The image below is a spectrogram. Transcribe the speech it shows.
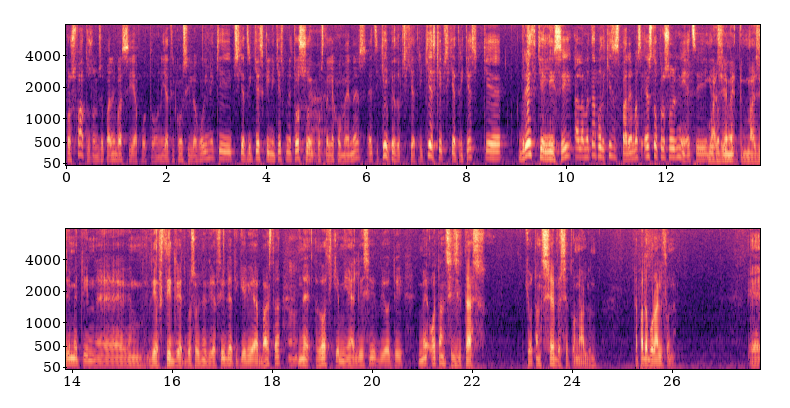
προσφάτως νομίζω παρέμβαση από τον Ιατρικό Σύλλογο, είναι και οι ψυχιατρικές κλινικές που είναι τόσο ναι. υποστελεχωμένες, και οι παιδοψυχιατρικές και οι ψυχιατρικές. Και βρέθηκε λύση, αλλά μετά από δική σας παρέμβαση, έστω προσωρινή, έτσι. Μαζί, με, μαζί με την ε, διευθύντρια, την προσωρινή διευθύντρια, την κυρία Μπάστα, ναι, δόθηκε μία λύση, διότι με, όταν συζητάς και όταν σέβεσαι τον άλλον, τα πάντα μπορούν να λυθούν. Ε,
